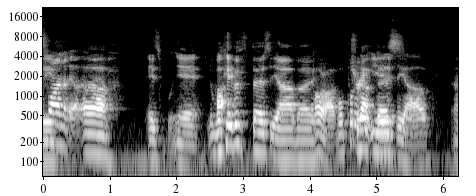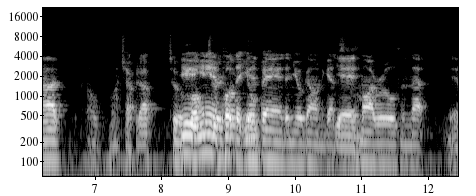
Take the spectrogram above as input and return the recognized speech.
this one, uh, is yeah. We'll Uh, keep it for Thursday Arvo. all right, we'll put Treat it up yous. Thursday, Arv. Uh, I might chuck it up. Two You, o'clock. you need to put that you're banned and you're going against Yeah. my rules and that. Yeah,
